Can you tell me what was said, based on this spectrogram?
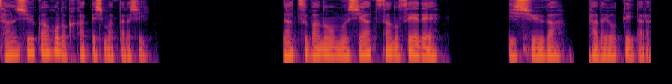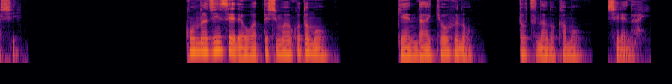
3週間ほどかかってしまったらしい。夏場の蒸し暑さのせいで異臭が漂っていたらしい。こんな人生で終わってしまうことも現代恐怖の一つなのかもしれない。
